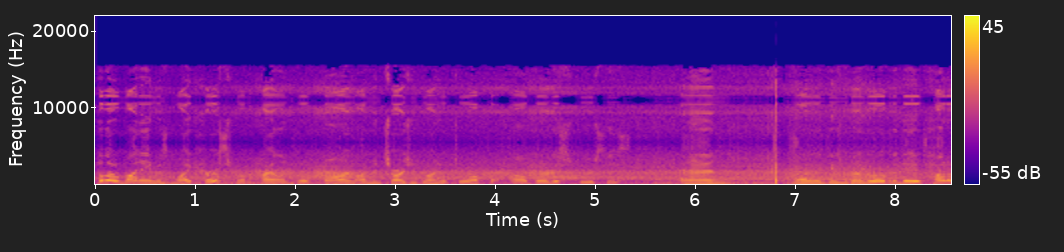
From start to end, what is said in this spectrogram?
Hello, my name is Mike Hirst from Highland Hill Farm. I'm in charge of growing the dwarf Alberta spruces. And one of the things we're going to go over today is how to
